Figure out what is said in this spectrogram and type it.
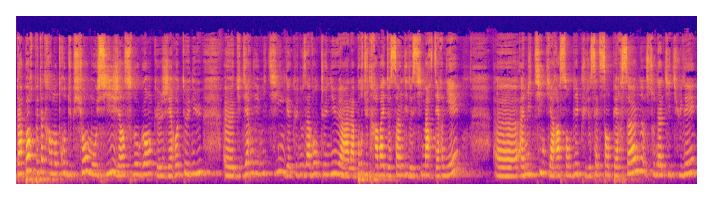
D'abord, peut-être en introduction, moi aussi, j'ai un slogan que j'ai retenu euh, du dernier meeting que nous avons tenu à la Bourse du Travail de Saint-Denis le 6 mars dernier. Euh, un meeting qui a rassemblé plus de 700 personnes sous l'intitulé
